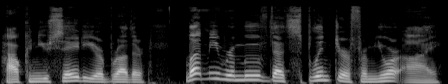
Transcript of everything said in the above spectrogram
How can you say to your brother, Let me remove that splinter from your eye,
